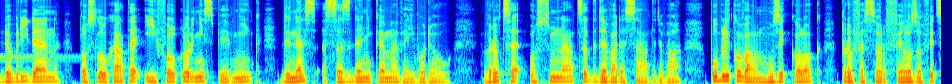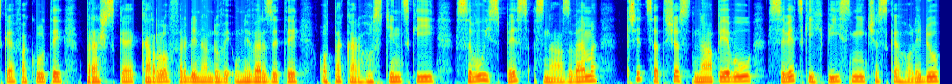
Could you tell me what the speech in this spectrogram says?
Dobrý den, posloucháte i folklorní zpěvník dnes se Zdeňkem Vejvodou. V roce 1892 publikoval muzikolog, profesor Filozofické fakulty Pražské Karlo Ferdinandovy univerzity Otakar Hostinský svůj spis s názvem 36 nápěvů světských písní českého lidu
